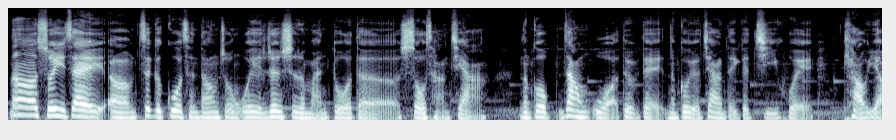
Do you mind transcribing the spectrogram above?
那所以在呃这个过程当中，我也认识了蛮多的收藏家，能够让我对不对，能够有这样的一个机会跳跃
